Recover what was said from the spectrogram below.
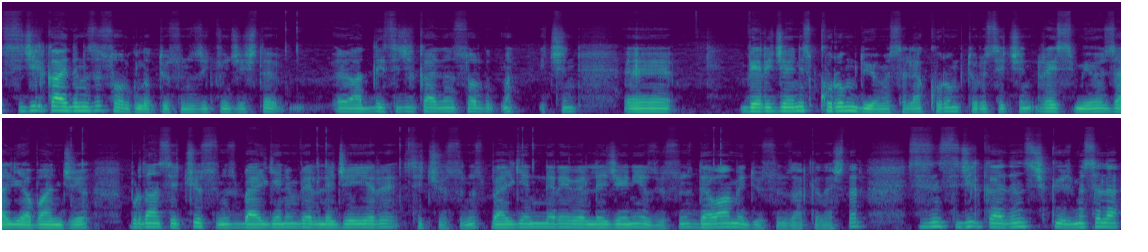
sicil kaydınızı sorgulatıyorsunuz ilk önce. İşte e, adli sicil kaydınızı sorgulatmak için e, vereceğiniz kurum diyor mesela. Kurum türü seçin. Resmi, özel, yabancı. Buradan seçiyorsunuz. Belgenin verileceği yeri seçiyorsunuz. Belgenin nereye verileceğini yazıyorsunuz. Devam ediyorsunuz arkadaşlar. Sizin sicil kaydınız çıkıyor. Mesela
